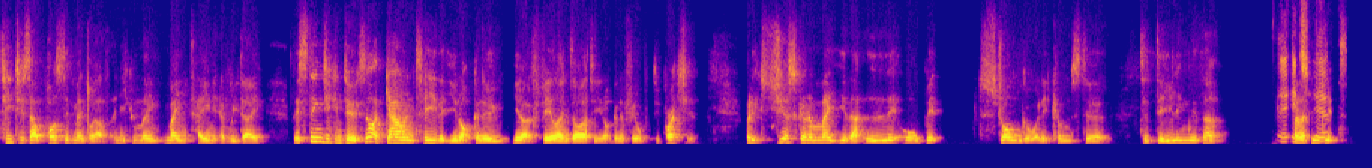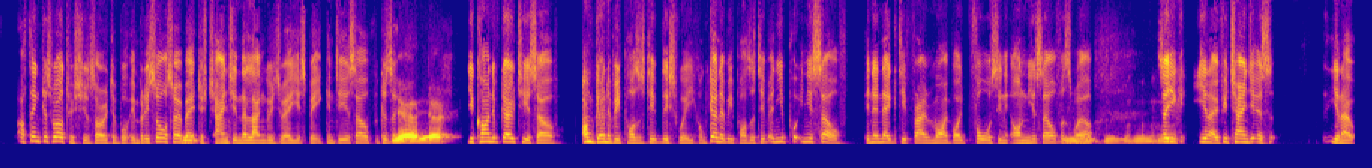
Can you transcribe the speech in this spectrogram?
teach yourself positive mental health and you can main, maintain it every day. There's things you can do. It's not a guarantee that you're not going to, you know, feel anxiety. You're not going to feel depression, but it's just going to make you that little bit stronger when it comes to to dealing with that. It- And I think uh, it's I think as well, Trish, sorry to butt in, but it's also about Mm. just changing the language where you're speaking to yourself because it- yeah, yeah, you kind of go to yourself, I'm going to be positive this week. I'm going to be positive, and you're putting yourself in a negative frame of mind by forcing it on yourself as well. Mm, mm, mm, So you you know if you change it as you know,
